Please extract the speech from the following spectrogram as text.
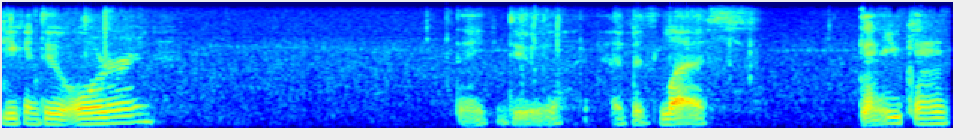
You can do ordering. Then you can do if it's less, then you can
